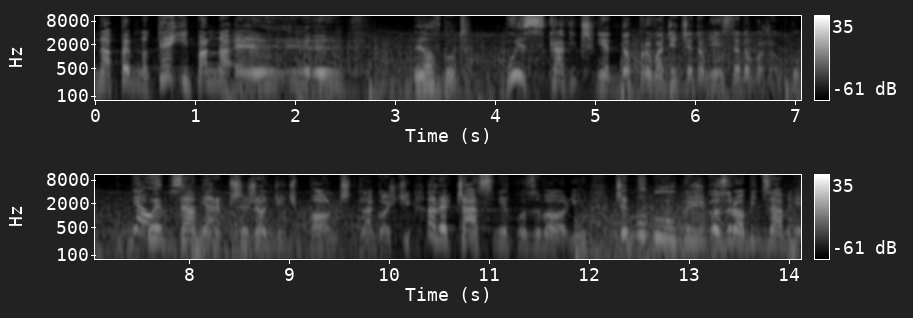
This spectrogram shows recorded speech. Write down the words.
Na pewno ty i panna... E, e, Lovegood. błyskawicznie doprowadzicie to miejsce do porządku. Miałem zamiar przyrządzić poncz dla gości, ale czas nie pozwolił. Czy mógłbyś go zrobić za mnie?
